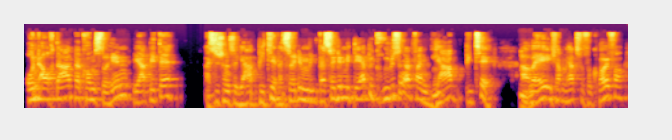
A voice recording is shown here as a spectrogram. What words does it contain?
Und auch da, da kommst du hin, ja bitte. Also schon so, ja bitte, was soll denn, was soll denn mit der Begrüßung anfangen? Mhm. Ja bitte. Mhm. Aber hey, ich habe ein Herz für Verkäufer.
